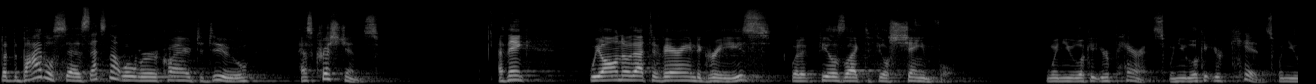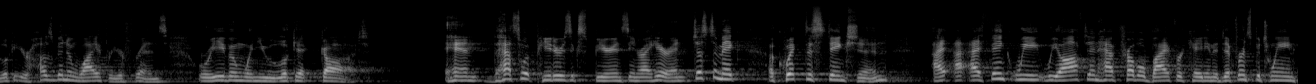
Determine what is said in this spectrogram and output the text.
But the Bible says that's not what we're required to do as Christians. I think We all know that to varying degrees, what it feels like to feel shameful when you look at your parents, when you look at your kids, when you look at your husband and wife or your friends, or even when you look at God. And that's what Peter's experiencing right here. And just to make a quick distinction, I, I, think we, we often have trouble bifurcating the difference between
